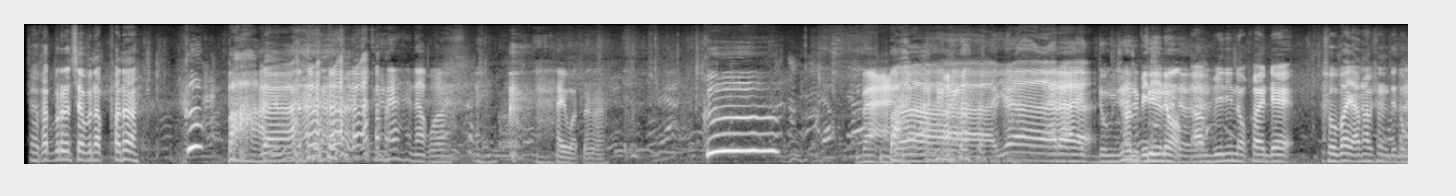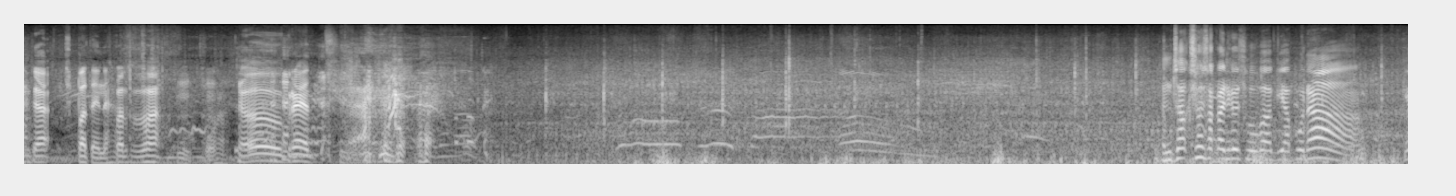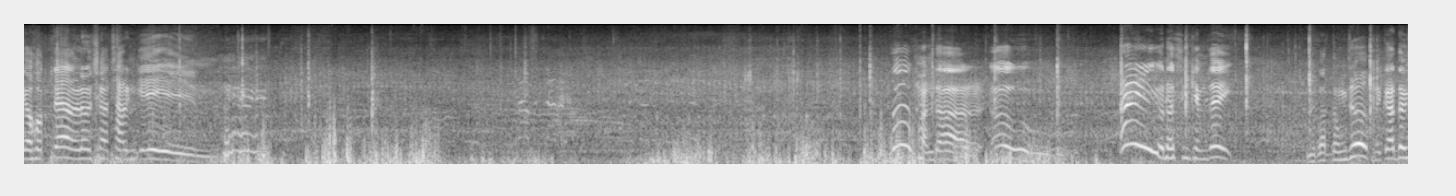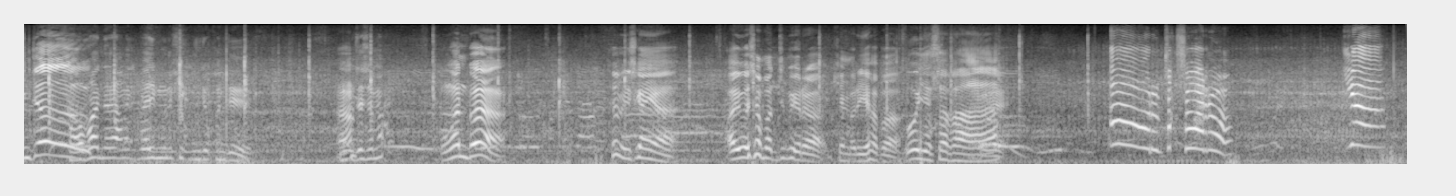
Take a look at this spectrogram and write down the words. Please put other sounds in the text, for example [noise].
Sakat berat siapa nak pana? Ba. Itu na anak ko. Haywat na nga. Ba. Ah, ya. ra. Dungja Ang binino. Ambini no kay de subay ang absang de dungka. Cepat ya nah. Hmm, wah. Oh, great. Ang saksa sa kanila soba biya po ke hotel lu sasaran game uh, bandar oh hey udah singkem deh 누가 동적? 누가 동적? 가만히 왜 이렇게 기분 좋은데? 언제 sama? Ongan ba? Sabi kaya. Ayo sa matibira, kemaria ba? Oh, yes ba. Oh, rumsak suara. Yeah.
